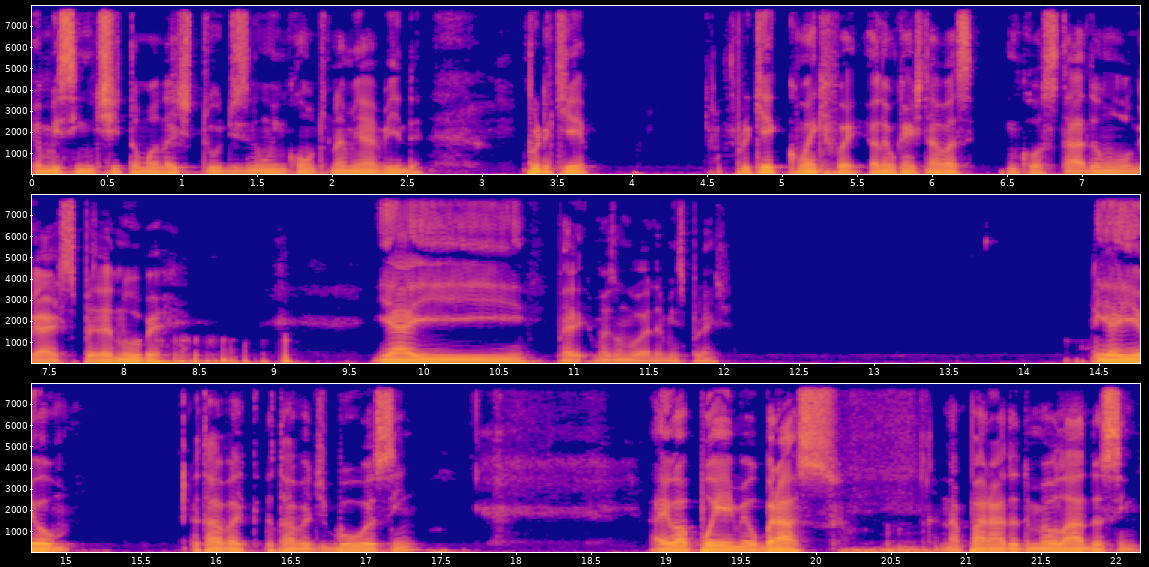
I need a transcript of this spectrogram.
eu me senti tomando atitudes num encontro na minha vida. Por quê? Porque, como é que foi? Eu lembro que a gente tava encostado num lugar esperando Uber. E aí. Peraí, mais um gole da minha Sprite. E aí eu. Eu tava, eu tava de boa assim. Aí eu apoiei meu braço na parada do meu lado assim.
